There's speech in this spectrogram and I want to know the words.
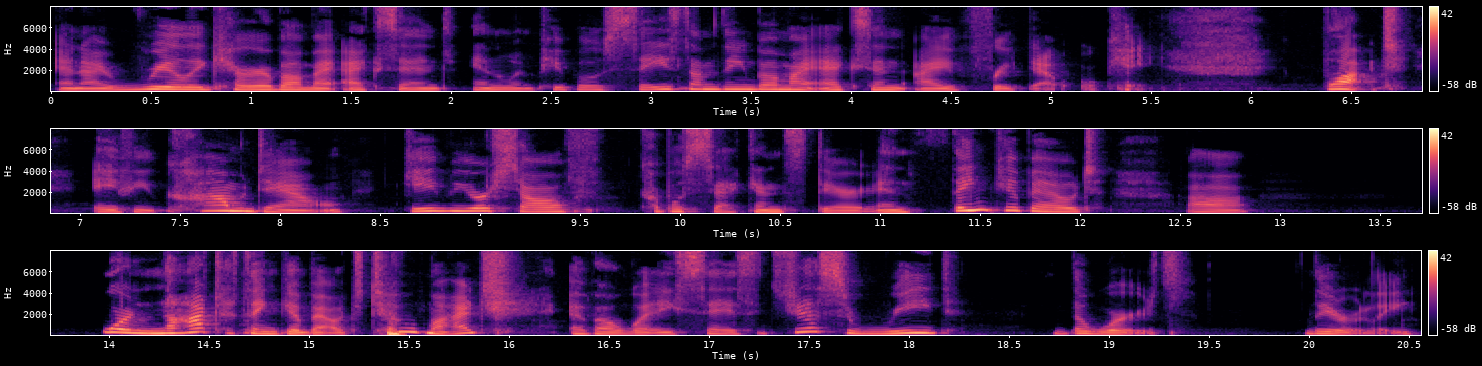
and I really care about my accent. And when people say something about my accent, I freaked out. Okay, but if you calm down, give yourself a couple seconds there and think about, uh, or not think about too much about what it says. Just read the words, literally.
